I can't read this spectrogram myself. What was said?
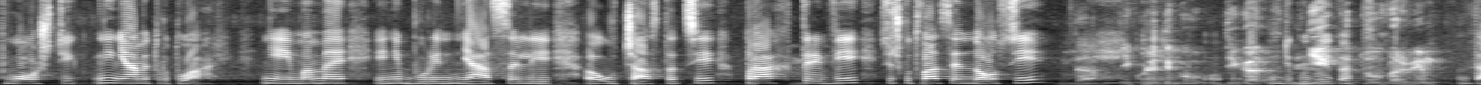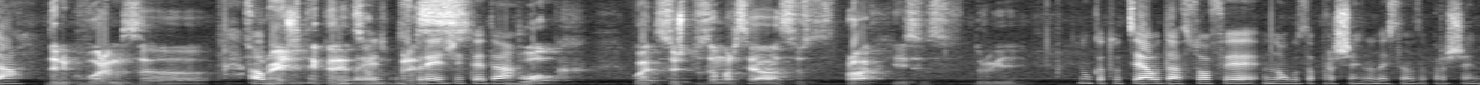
площи. Ние нямаме тротуари. Ние имаме едни буренясали участъци, прах, треви, всичко това се носи. Да, и колите го дигат, го ние дигат. като вървим, да. да не говорим за строежите, където са през да. блок, което също замърсява с прах и с други... Но като цяло, да, в София е много запрашено, наистина запрашено.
